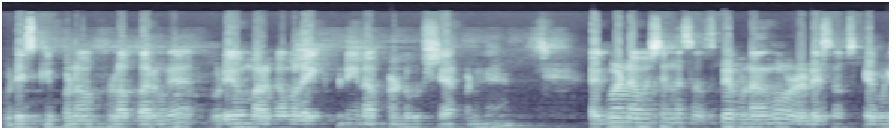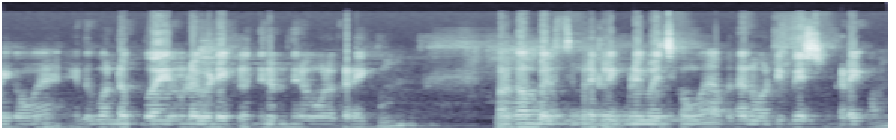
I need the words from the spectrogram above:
வீடியோ ஸ்கிப் பண்ணால் ஃபுல்லாக பாருங்கள் வீடியோ மறக்காமல் லைக் பண்ணி எல்லா ஃப்ரெண்டுக்கும் ஷேர் பண்ணுங்கள் ரெக்கமெண்ட் நம்ம சேனலில் சப்ஸ்கிரைப் பண்ணாங்க உடனே சப்ஸ்கிரைப் பண்ணிக்கோங்க. இது போன்ற பயனுள்ள வீடியோக்கள் தினம் தினம் உங்களுக்கு கிடைக்கும். மறக்காமல் பெல் சிம்பிளை கிளிக் பண்ணி வச்சுக்கோங்க. அப்போ தான் நோட்டிஃபிகேஷன் கிடைக்கும்.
